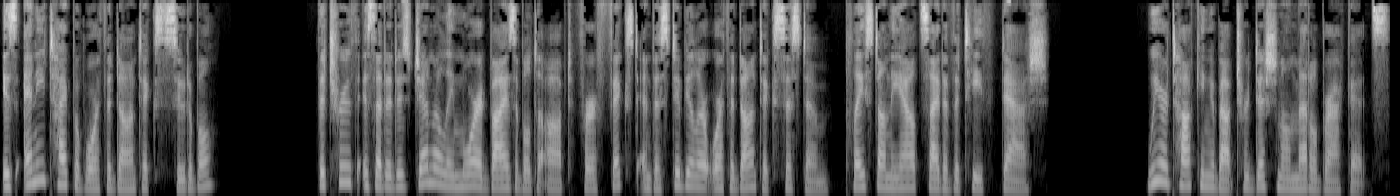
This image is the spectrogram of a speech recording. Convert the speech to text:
Is any type of orthodontics suitable? The truth is that it is generally more advisable to opt for a fixed and vestibular orthodontic system placed on the outside of the teeth dash. We are talking about traditional metal brackets.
